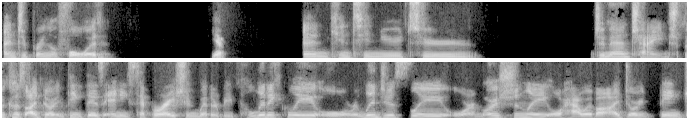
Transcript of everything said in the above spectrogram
and to bring it forward. Yep. And continue to demand change because I don't think there's any separation, whether it be politically or religiously or emotionally or however. I don't think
